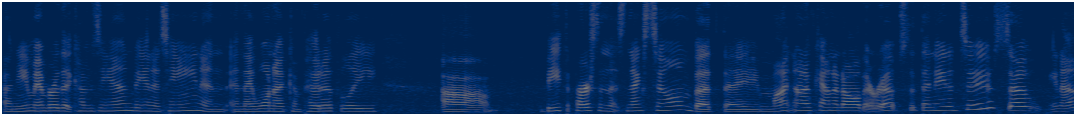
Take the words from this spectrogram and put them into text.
a new member that comes in being a teen and, and they want to competitively uh, beat the person that's next to them, but they might not have counted all their reps that they needed to. So, you know,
